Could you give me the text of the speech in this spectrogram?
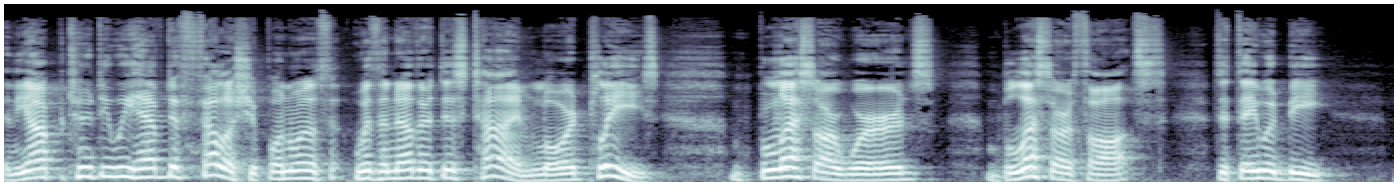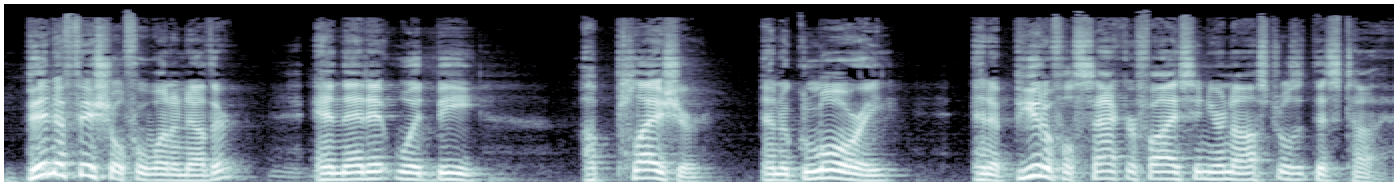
and the opportunity we have to fellowship one with, with another at this time. Lord, please bless our words, bless our thoughts, that they would be beneficial for one another, and that it would be a pleasure and a glory and a beautiful sacrifice in your nostrils at this time.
